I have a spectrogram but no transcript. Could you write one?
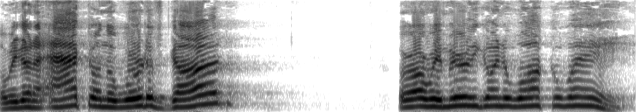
Are we going to act on the Word of God? Or are we merely going to walk away?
